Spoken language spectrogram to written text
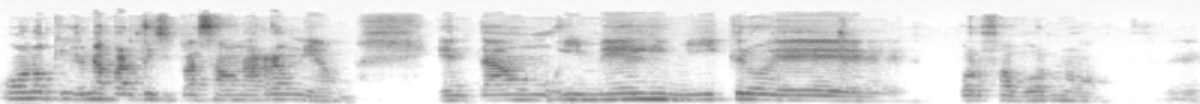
ou no, na participação na reunião. Então, e-mail e micro é, por favor, não. É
